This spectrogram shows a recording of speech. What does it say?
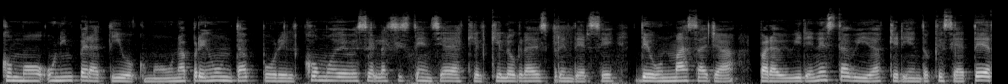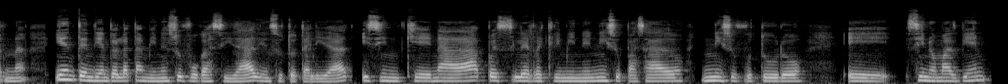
como un imperativo, como una pregunta por el cómo debe ser la existencia de aquel que logra desprenderse de un más allá para vivir en esta vida queriendo que sea eterna y entendiéndola también en su fugacidad y en su totalidad y sin que nada pues le recrimine ni su pasado ni su futuro eh, sino más bien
